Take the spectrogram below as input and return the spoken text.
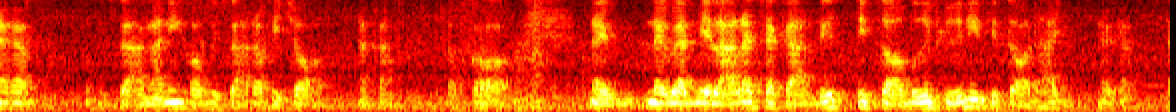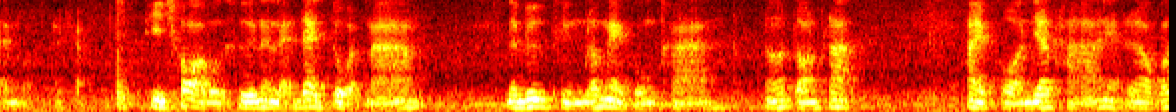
นะครับ ษางานนี้ของศึกษารับผิดชอบนะครับแล้วก็ในในวันเวลาราชการหรือติดต่อมือถือนี่ติดต่อได้นะครับได้หมดนะครับ ที่ชอบก็คือนั่นแหละได้ตรวจน้ำแล้วนึกถึงพระแม่คงคาเนาะตอนพระให้พรยะถาเนี่ย เราก็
